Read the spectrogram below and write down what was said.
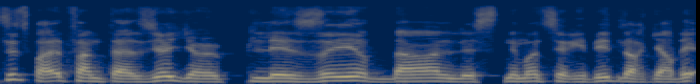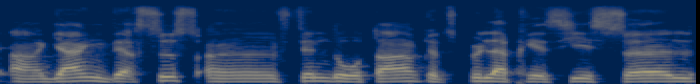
tu parlais de Fantasia, il y a un plaisir dans le cinéma de série B de le regarder en gang versus un film d'auteur que tu peux l'apprécier seul,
